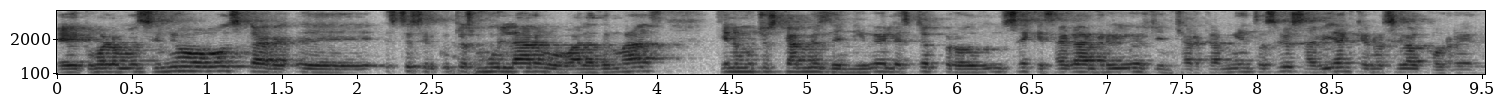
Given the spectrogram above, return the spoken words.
Eh, como lo mencionó Oscar, eh, este circuito es muy largo, además tiene muchos cambios de nivel, esto produce que se hagan ríos y encharcamientos. Ellos sabían que no se iba a correr.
